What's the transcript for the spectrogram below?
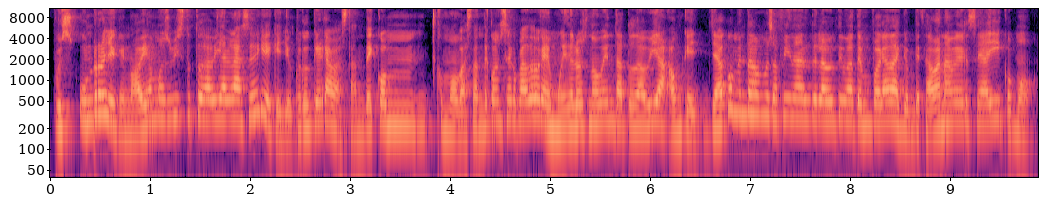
pues un rollo que no habíamos visto todavía en la serie, que yo creo que era bastante com- como bastante conservadora y muy de los 90 todavía, aunque ya comentábamos a final de la última temporada que empezaban a verse ahí como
